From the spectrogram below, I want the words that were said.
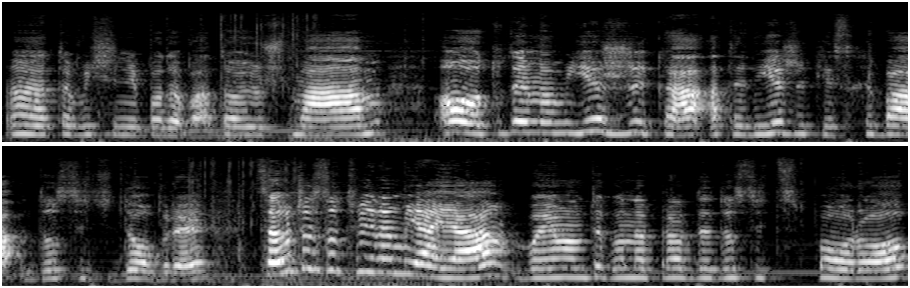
A, to mi się nie podoba, to już mam. O, tutaj mam jeżyka, a ten jeżyk jest chyba dosyć dobry. Cały czas otwieram jaja, bo ja mam tego naprawdę dosyć sporo.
